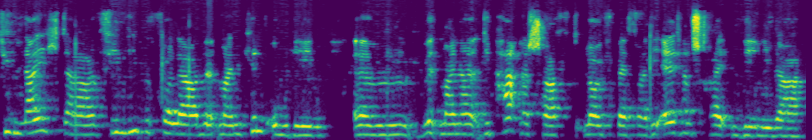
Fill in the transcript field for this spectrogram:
viel leichter, viel liebevoller mit meinem Kind umgehen, ähm, mit meiner, die Partnerschaft läuft besser, die Eltern streiten weniger,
